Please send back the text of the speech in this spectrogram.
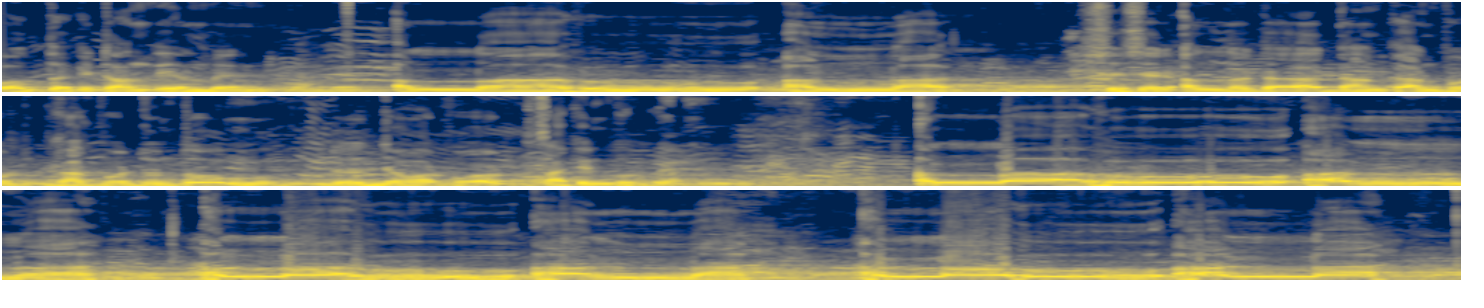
পদটাকে টান দিয়ে আনবেন। আল্লাহু আল্লাহ। শেষের আল্লাহটা ডান কান কান পর্যন্ত মুখ যাওয়ার পর সাকিন করবেন আল্লাহু আল্লাহ। আল্লাহু আল্লাহ। আল্লাহু আল্লাহ।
